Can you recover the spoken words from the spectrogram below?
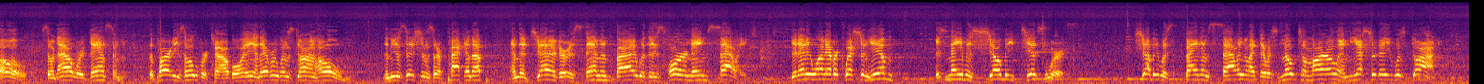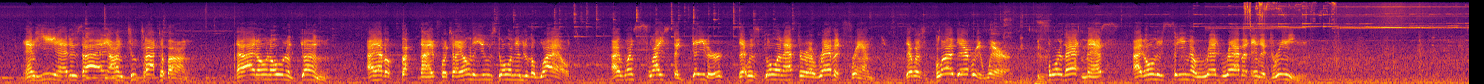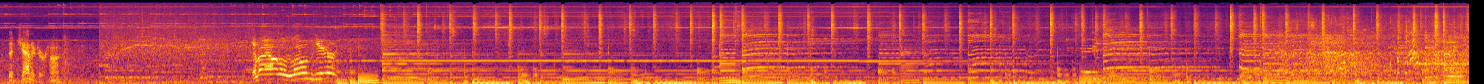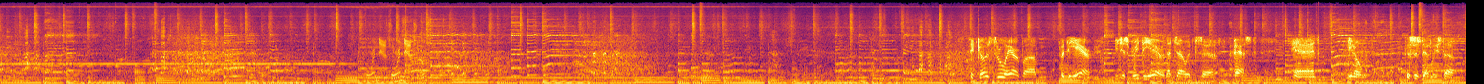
Oh, so now we're dancing. The party's over, cowboy, and everyone's gone home. The musicians are packing up, and the janitor is standing by with his whore named Sally. Did anyone ever question him? His name is Shelby Tisworth. Shelby was banging Sally like there was no tomorrow, and yesterday was gone. And he had his eye on Tutatabon. Now, I don't own a gun. I have a buck knife, which I only use going into the wild. I once sliced a gator that was going after a rabbit friend. There was blood everywhere. Before that mess, I'd only seen a red rabbit in a dream. The janitor, huh? Am I all alone here? Foreign nationals. It goes through air, Bob, but the air, you just breathe the air. That's how it's uh, passed. And, you know, this is deadly stuff.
